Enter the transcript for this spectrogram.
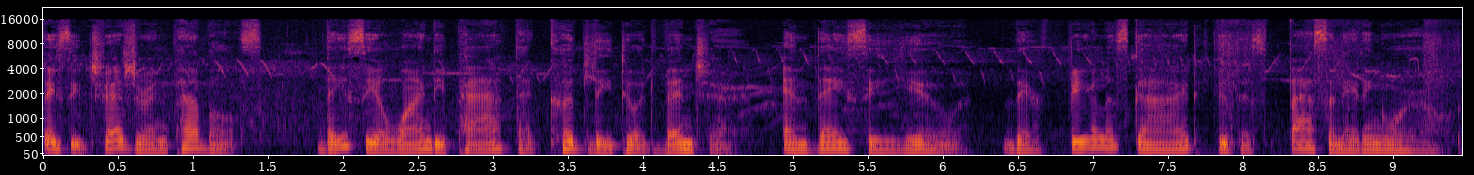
They see treasure in pebbles. They see a windy path that could lead to adventure. And they see you, their fearless guide through this fascinating world.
